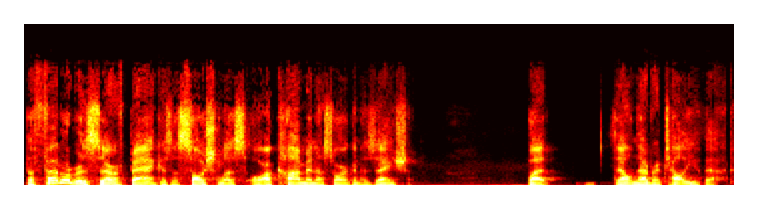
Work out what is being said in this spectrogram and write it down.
The Federal Reserve Bank is a socialist or a communist organization, but they'll never tell you that.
